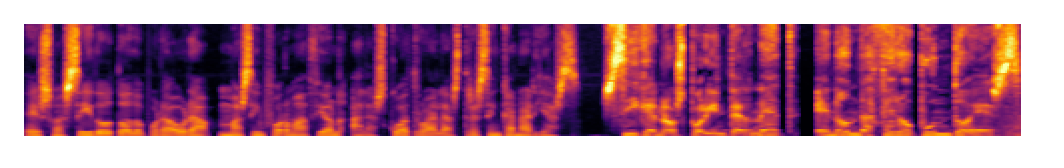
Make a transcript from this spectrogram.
Eso ha sido todo por ahora. Más información a las cuatro, a las tres en Canarias. Síguenos por internet en ondacero.es.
